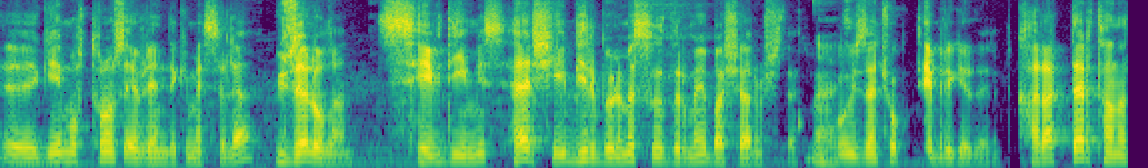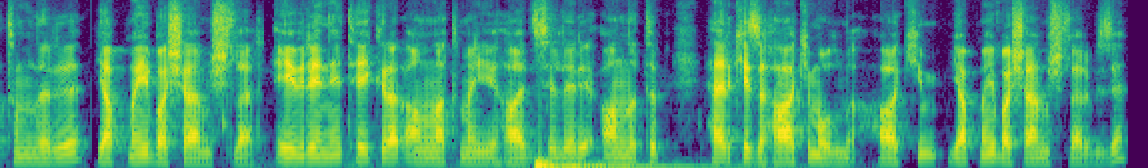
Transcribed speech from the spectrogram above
e, Game of Thrones evrenindeki mesela güzel olan, sevdiğimiz her şeyi bir bölüme sığdırmayı başarmışlar. Evet. O yüzden çok tebrik ederim. Karakter tanıtımları yapmayı başarmışlar. Evreni tekrar anlatmayı, hadiseleri anlatıp herkese hakim olma, hakim yapmayı başarmışlar bize.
